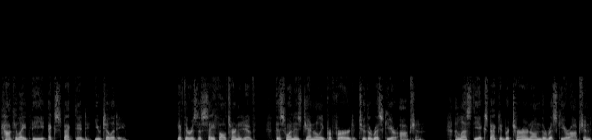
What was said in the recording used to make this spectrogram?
calculate the expected utility. If there is a safe alternative, this one is generally preferred to the riskier option, unless the expected return on the riskier option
